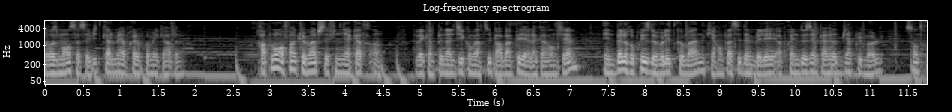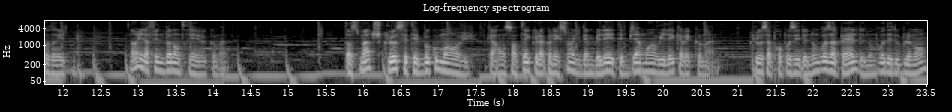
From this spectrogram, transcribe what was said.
Heureusement, ça s'est vite calmé après le premier quart d'heure. Rappelons enfin que le match s'est fini à 4-1, avec un penalty converti par Bappé à la 40e, et une belle reprise de volée de Coman qui a remplacé Dembélé après une deuxième période bien plus molle, sans trop de rythme. Non, il a fait une bonne entrée, euh, Coman. Dans ce match, Klaus était beaucoup moins en vue, car on sentait que la connexion avec Dembélé était bien moins huilée qu'avec Coman. Klaus a proposé de nombreux appels, de nombreux dédoublements,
